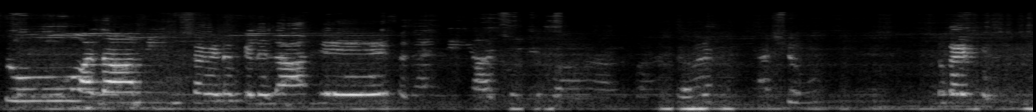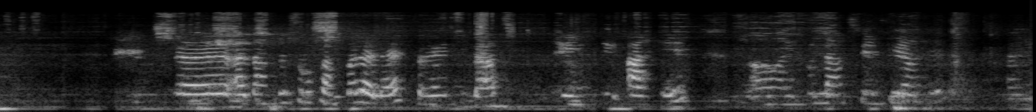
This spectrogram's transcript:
तो आता मी इंस्टाग्राम केलेला आहे. सगळ्यांनी आज काय तर आता आमचा शो संपत आलाय. सगळ्यांची लास्ट एंट्री आहे. अं, एकूण लास्ट एंट्री आहे. आणि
